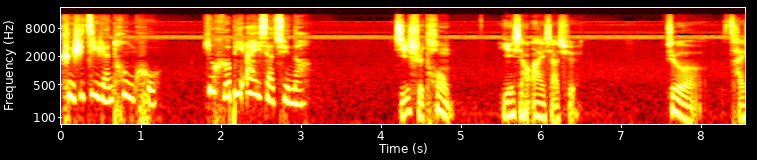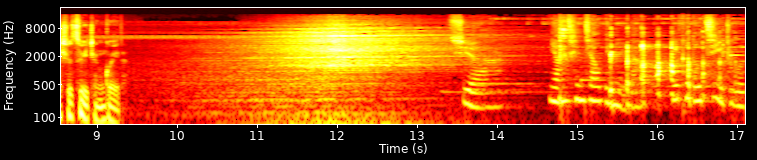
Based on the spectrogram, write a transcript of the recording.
可是既然痛苦，又何必爱下去呢？即使痛，也想爱下去，这才是最珍贵的。雪儿，娘亲教给你的，你可都记住了。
